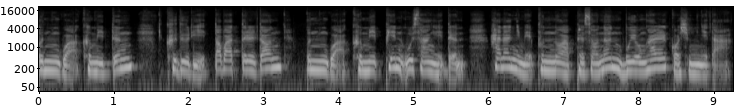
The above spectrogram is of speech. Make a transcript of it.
은과 금이든 그들이 떠받들던 은과 금이 핀 우상이든 하나님의 분노 앞에서는 무용할 것입니다.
